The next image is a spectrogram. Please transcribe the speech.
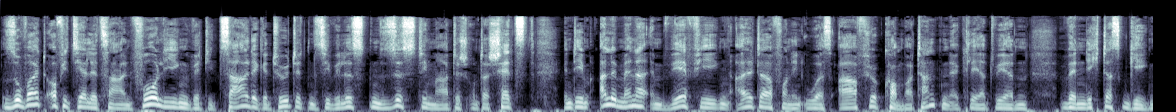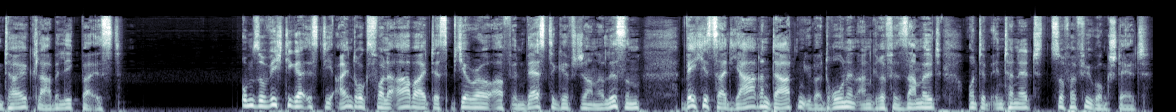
Soweit offizielle Zahlen vorliegen, wird die Zahl der getöteten Zivilisten systematisch unterschätzt, indem alle Männer im wehrfähigen Alter von den USA für Kombattanten erklärt werden, wenn nicht das Gegenteil klar belegbar ist. Umso wichtiger ist die eindrucksvolle Arbeit des Bureau of Investigative Journalism, welches seit Jahren Daten über Drohnenangriffe sammelt und im Internet zur Verfügung stellt.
